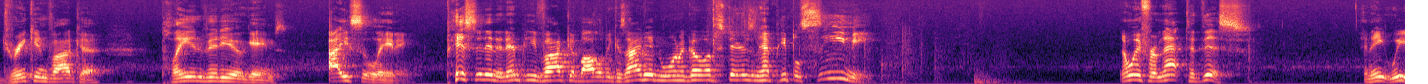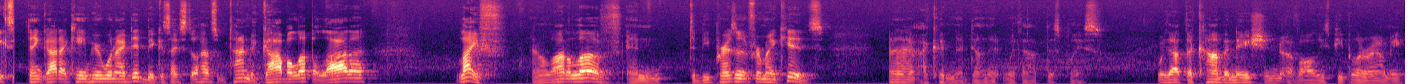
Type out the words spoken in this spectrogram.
drinking vodka, playing video games, isolating, pissing in an empty vodka bottle because I didn't want to go upstairs and have people see me. I went from that to this in eight weeks. Thank God I came here when I did because I still have some time to gobble up a lot of life and a lot of love and to be present for my kids. Uh, I couldn't have done it without this place, without the combination of all these people around me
